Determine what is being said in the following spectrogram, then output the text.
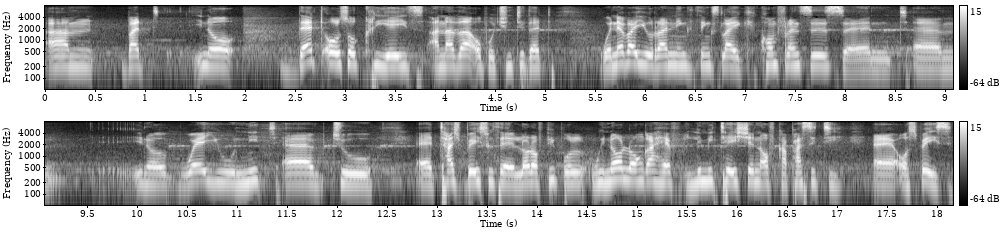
Um, but, you know, that also creates another opportunity that whenever you're running things like conferences and um, you know where you need uh, to uh, touch base with a lot of people we no longer have limitation of capacity uh, or space.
